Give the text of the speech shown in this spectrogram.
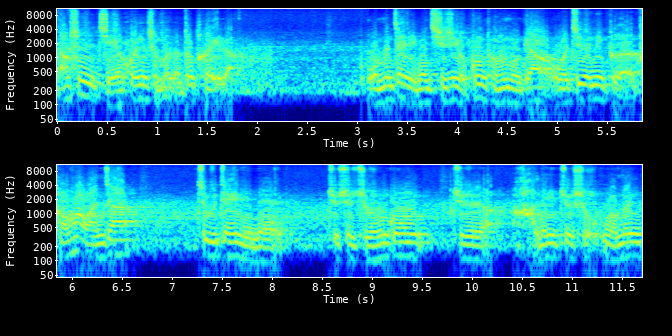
然后甚至结婚什么的都可以的。我们在里面其实有共同的目标。我记得那个《头号玩家》这部电影里面，就是主人公就是喊了一句：“是我们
